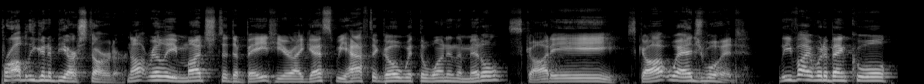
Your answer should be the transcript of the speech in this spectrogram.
probably going to be our starter. Not really much to debate here. I guess we have to go with the one in the middle. Scotty. Scott Wedgewood. Levi would have been cool.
